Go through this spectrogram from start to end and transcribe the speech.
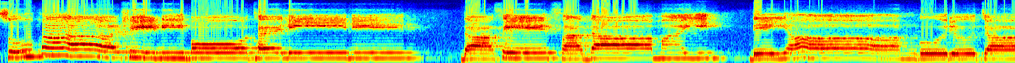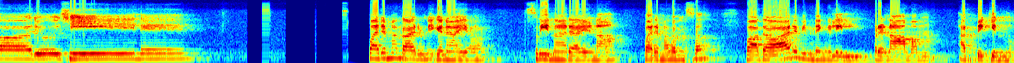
സുഭാഷിണി ബോധലീനി ദാസേ സദാമയി ദയാം ഗുരുചാരുശീലേ. പരമകാരുണികനായ ശ്രീനാരായണ പരമഹംസ പാതാരവിന്ദങ്ങളിൽ പ്രണാമം അർപ്പിക്കുന്നു.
